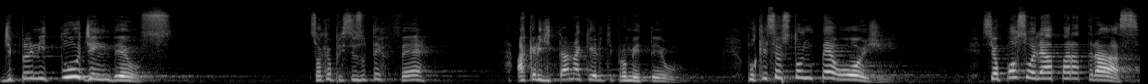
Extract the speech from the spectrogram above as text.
de plenitude em Deus. Só que eu preciso ter fé, acreditar naquele que prometeu. Porque se eu estou em pé hoje, se eu posso olhar para trás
